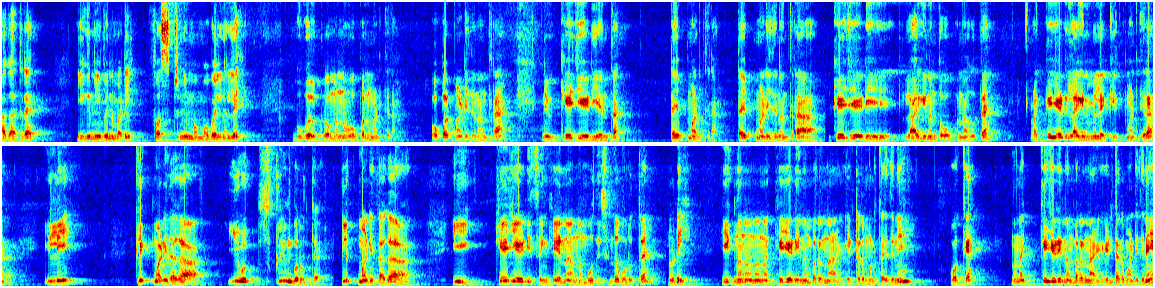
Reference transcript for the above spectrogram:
ಹಾಗಾದರೆ ಈಗ ನೀವೇನು ಮಾಡಿ ಫಸ್ಟ್ ನಿಮ್ಮ ಮೊಬೈಲ್ನಲ್ಲಿ ಗೂಗಲ್ ಕ್ರೋಮನ್ನು ಓಪನ್ ಮಾಡ್ತೀರಾ? ಓಪನ್ ಮಾಡಿದ ನಂತರ ನೀವು ಕೆ ಜಿ ಐ ಡಿ ಅಂತ ಟೈಪ್ ಮಾಡ್ತೀರಾ? ಟೈಪ್ ಮಾಡಿದ ನಂತರ K G I D login ಅಂತ ಓಪನ್ ಆಗುತ್ತೆ. ಆ K G I D login ಮೇಲೆ ಕ್ಲಿಕ್ ಮಾಡ್ತೀರಾ? ಇಲ್ಲಿ ಕ್ಲಿಕ್ ಮಾಡಿದಾಗ ಈ ಒಂದು ಸ್ಕ್ರೀನ್ ಬರುತ್ತೆ. ಕ್ಲಿಕ್ ಮಾಡಿದಾಗ ಈ ಕೆ ಜಿ ಐ ಡಿ ಸಂಖ್ಯೆಯನ್ನು ನಮೂದಿಸಿಂದ ಬರುತ್ತೆ. ನೋಡಿ, ಈಗ ನಾನು ನನ್ನ ಕೆ ಜಿ ಐ ಡಿ ನಂಬರನ್ನು ಎಂಟರ್ ಮಾಡ್ತಾ ಇದ್ದೀನಿ. ಓಕೆ, ನನ್ನ ಕೆ ಜಿ ಡಿ ನಂಬರನ್ನು ಎಂಟರ್ ಮಾಡಿದ್ದೀನಿ.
